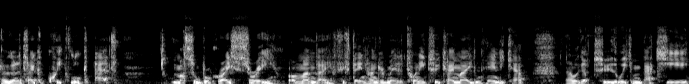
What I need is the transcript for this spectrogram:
Okay, we're going to take a quick look at Muswellbrook Race 3 on Monday, 1500 metre 22k maiden handicap. Uh, we've got two that we can back here.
